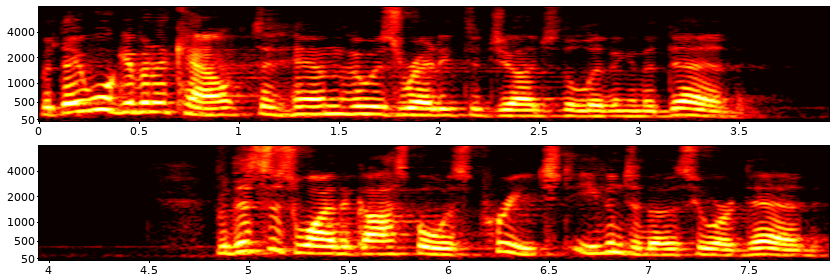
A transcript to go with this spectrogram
But they will give an account to him who is ready to judge the living and the dead. For this is why the gospel was preached, even to those who are dead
